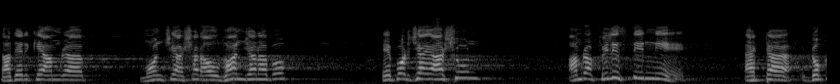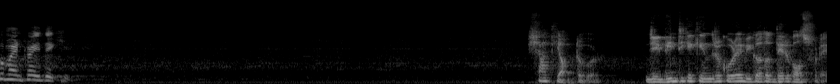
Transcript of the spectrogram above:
তাদেরকে আমরা মঞ্চে আসার আহ্বান জানাব। এ পর্যায়ে আসুন আমরা ফিলিস্তিন নিয়ে একটা ডকুমেন্টারি দেখি। সাতই অক্টোবর যে দিনটিকে কেন্দ্র করে বিগত দেড় বছরে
